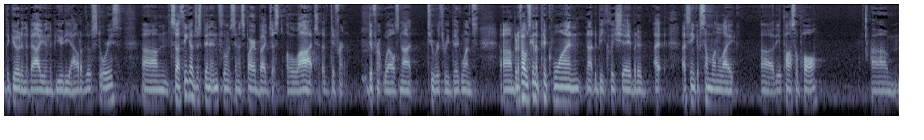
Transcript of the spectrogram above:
the good and the value and the beauty out of those stories. Um, so I think I've just been influenced and inspired by just a lot of different different wells, not two or three big ones. Um, but if I was going to pick one, not to be cliche, but it, I I think of someone like uh, the Apostle Paul. Um,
